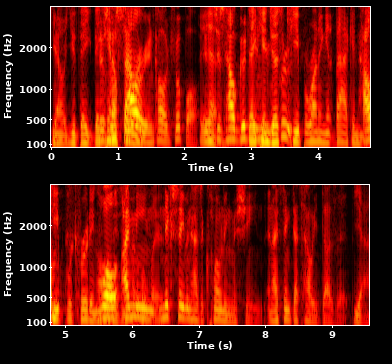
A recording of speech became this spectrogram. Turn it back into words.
You Yeah. know, you they they There's can't no afford, salary in college football. It's Yeah. just how good They can, can just recruit? keep running it back and How- keep recruiting all Well, I mean, players. Nick Saban has a cloning machine, and I think that's how he does it. Yeah.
